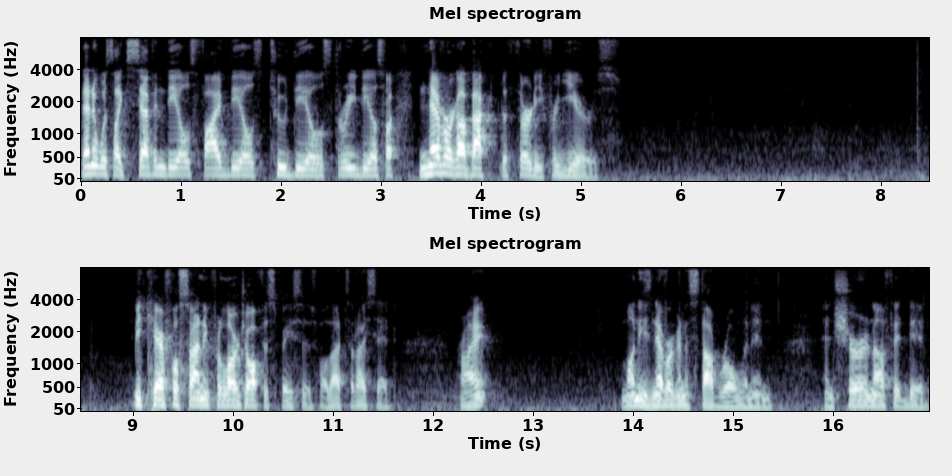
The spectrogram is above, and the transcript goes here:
Then it was like seven deals, five deals, two deals, three deals, five. Never got back to 30 for years. Be careful signing for large office spaces. Well, that's what I said, right? Money's never going to stop rolling in. And sure enough, it did.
